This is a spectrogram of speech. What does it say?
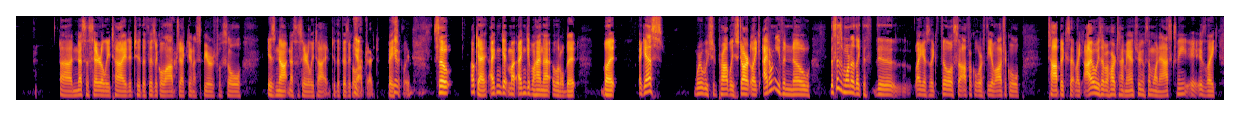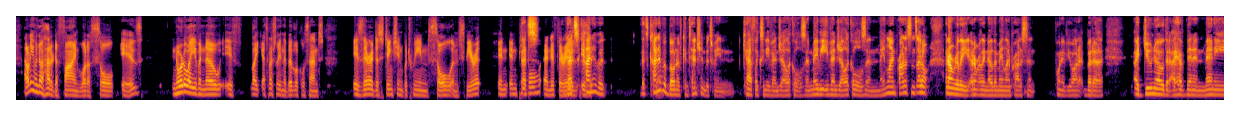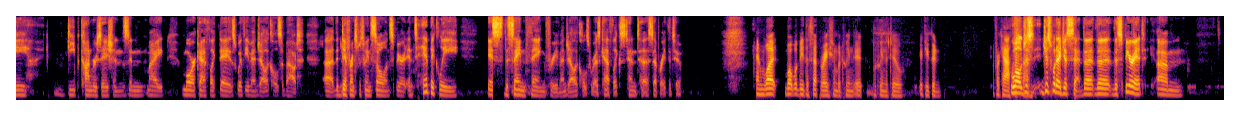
uh, necessarily tied to the physical object, and a spiritual soul is not necessarily tied to the physical Yeah. object. Basically, so okay, I can get my I can get behind that a little bit, but I guess where we should probably start, like I don't even know. This is one of like the the I guess like philosophical or theological topics that like I always have a hard time answering if someone asks me is like I don't even know how to define what a soul is nor do I even know if, like, especially in the biblical sense, is there a distinction between soul and spirit in in people? That's- and if there is, that's is kind it- of a that's kind of a bone of contention between Catholics and evangelicals, and maybe evangelicals and mainline Protestants. I don't, I don't really, I don't really know the mainline Protestant point of view on it, but uh, I do know that I have been in many deep conversations in my more Catholic days with evangelicals about uh, the difference between soul and spirit, and typically it's the same thing for evangelicals, whereas Catholics tend to separate the two. And what what would be the separation between it between the two, if you could, for Catholic? Well, just just what I just said. The the the spirit. Um,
